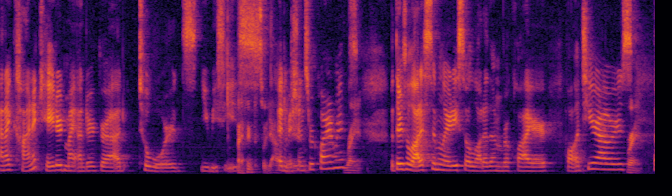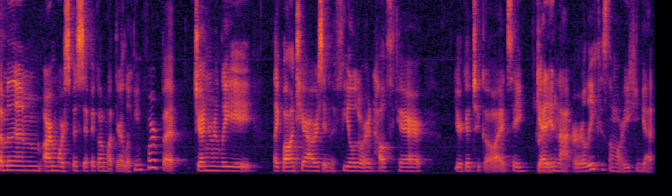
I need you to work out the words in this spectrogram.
And I kind of catered my undergrad towards UBC's I think that's what you have to admissions requirements. Right. But there's a lot of similarities. So a lot of them require volunteer hours. Right. Some of them are more specific on what they're looking for, but generally, like volunteer hours in the field or in healthcare, you're good to go. I'd say get in that early because the more you can get,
